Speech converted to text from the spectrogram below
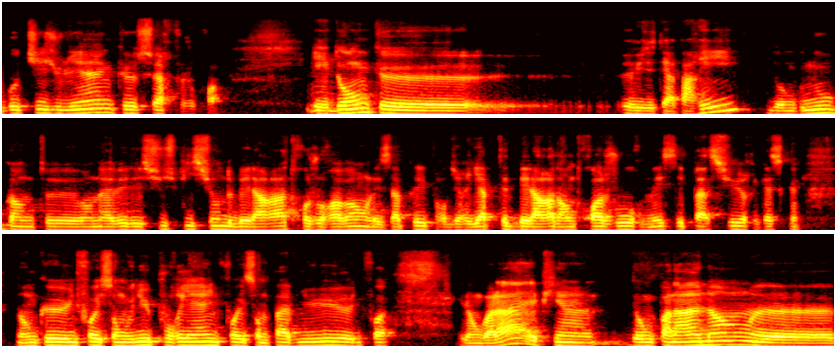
Gauthier-Julien que surf, je crois. Et donc, ils étaient à Paris. Donc, nous, quand euh, on avait des suspicions de Bellara, trois jours avant, on les appelait pour dire il y a peut-être Bellara dans trois jours, mais c'est pas sûr. Qu'est-ce que... Donc, une fois, ils sont venus pour rien, une fois, ils sont pas venus, une fois. Et donc, voilà. Et puis, donc, pendant un an, euh,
